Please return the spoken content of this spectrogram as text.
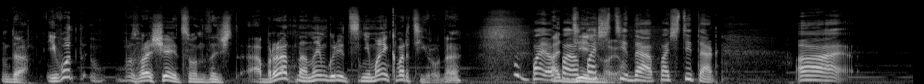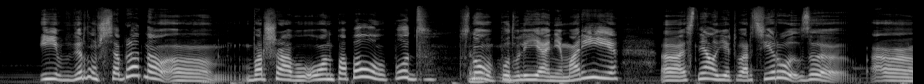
Да. И вот возвращается он, значит, обратно, она им говорит, снимай квартиру, да? Ну, по- Отдельную. почти, да, почти так. А, и вернувшись обратно а, в Варшаву, он попал под снова под влияние Марии, а, снял ей квартиру, за- а,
